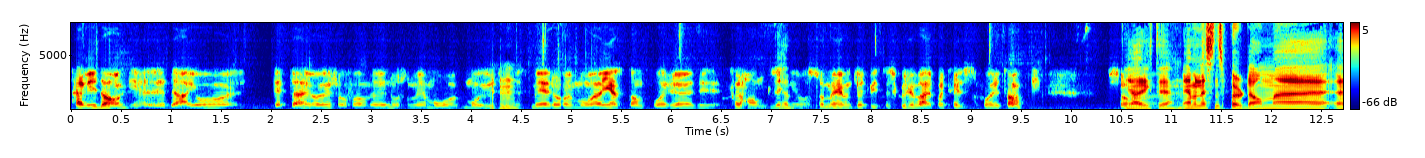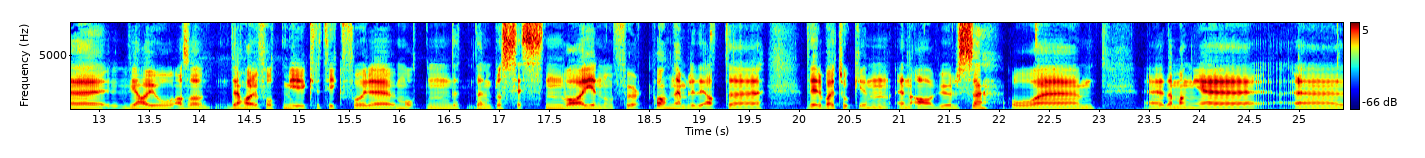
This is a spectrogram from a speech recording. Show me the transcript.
per i dag. Det er jo dette er jo i så fall noe som vi må, må utredes mm. mer og må være gjenstand for uh, forhandlinger ja. også, med eventuelt hvis det skulle være på et helseforetak. Så. Ja, riktig. Jeg må nesten spørre deg om eh, vi har jo, altså, Dere har jo fått mye kritikk for eh, måten denne prosessen var gjennomført på, nemlig det at dere bare tok inn en avgjørelse. og Eh, det er mange eh,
